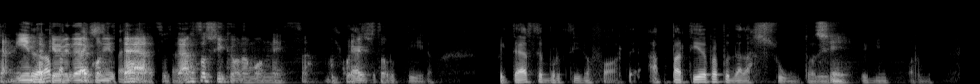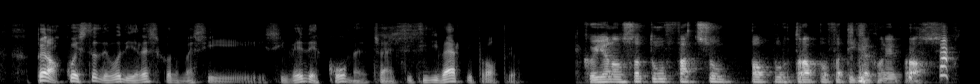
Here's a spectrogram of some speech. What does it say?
Cioè, niente a che vedere con il terzo. Il terzo sì che è una monnezza. Il terzo è questo, bruttino. Il terzo è bruttino forte, a partire proprio dall'assunto dei, Sì. degli uniformi. Però questo devo dire, secondo me si, si vede come, cioè ti, ti diverti proprio. ecco, io non so tu, faccio un po' purtroppo fatica con il prossimo.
